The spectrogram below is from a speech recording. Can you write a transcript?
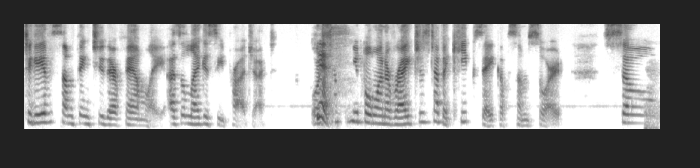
to give something to their family as a legacy project. Or yes. some people want to write just have a keepsake of some sort. So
